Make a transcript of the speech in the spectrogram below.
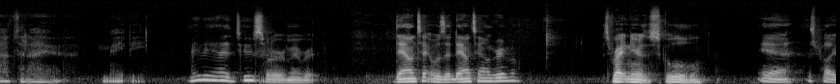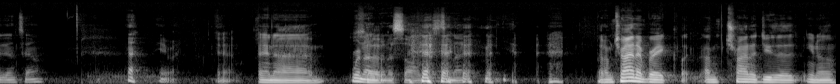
Not that I. Maybe Maybe I do sort of remember it. Downtown was it downtown Greenville? it's right near the school. Yeah, it's probably downtown. Anyway, Yeah, and uh, we're not going to solve this tonight. But I'm trying to break. Like, I'm trying to do the you know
